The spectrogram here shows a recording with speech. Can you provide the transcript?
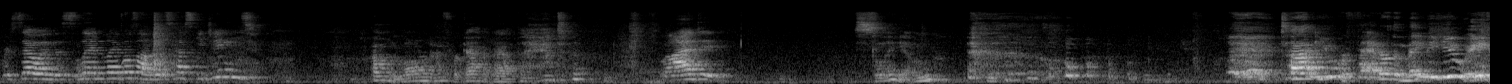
For sewing the slim labels on those husky jeans. Oh, Lord, I forgot about that. Well, I did. Slim? Ty, you were fatter than baby Huey.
